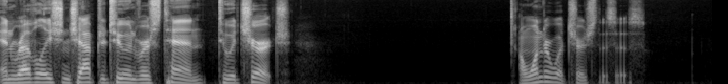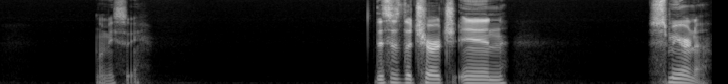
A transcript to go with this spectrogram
in Revelation chapter 2 and verse 10 to a church. I wonder what church this is. Let me see. This is the church in Smyrna.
